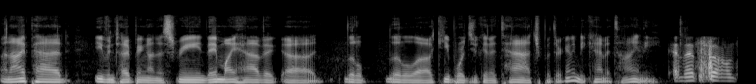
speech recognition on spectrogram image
An iPad, even typing on the screen, they might have a, uh, little little uh, keyboards you can attach, but they're going to be kind of tiny. And that sounds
